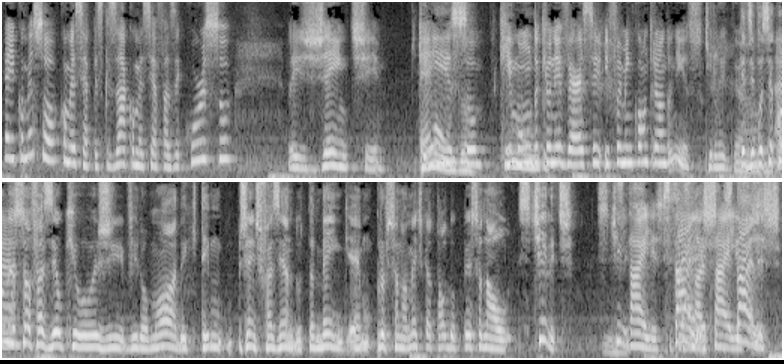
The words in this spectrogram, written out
E aí começou, comecei a pesquisar, comecei a fazer curso. Falei, gente, que é mundo. isso. Que, que mundo, mundo, que universo, e fui me encontrando nisso. Que legal. Quer dizer, você é. começou é. a fazer o que hoje virou moda e que tem gente fazendo também é, profissionalmente, que é o tal do personal stylist. Stylist. Stylist. Stylist. Stylist. stylist.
